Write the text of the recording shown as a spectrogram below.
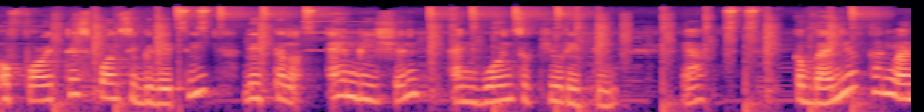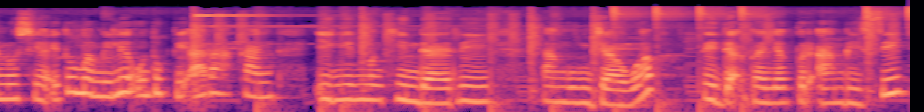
avoid responsibility, little ambition, and want security. Ya. Kebanyakan manusia itu memilih untuk diarahkan ingin menghindari tanggung jawab tidak banyak berambisi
